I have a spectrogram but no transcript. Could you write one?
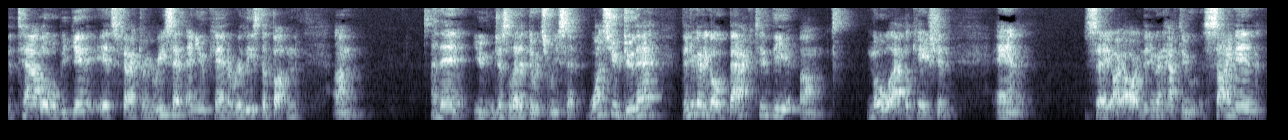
the Tablo will begin its factory reset and you can release the button um, and then you can just let it do its reset. Once you do that, then you're going to go back to the um, mobile application and say, I, then you're going to have to sign in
